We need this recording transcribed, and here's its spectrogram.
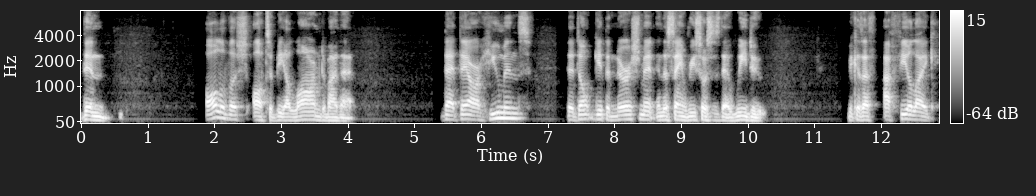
then all of us ought to be alarmed by that. That there are humans that don't get the nourishment and the same resources that we do. Because I I feel like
